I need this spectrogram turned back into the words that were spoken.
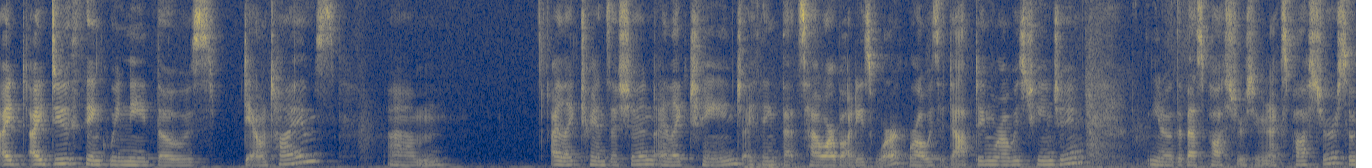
I, I do think we need those downtimes. Um, I like transition. I like change. I think that's how our bodies work. We're always adapting, we're always changing. You know, the best posture is your next posture. So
